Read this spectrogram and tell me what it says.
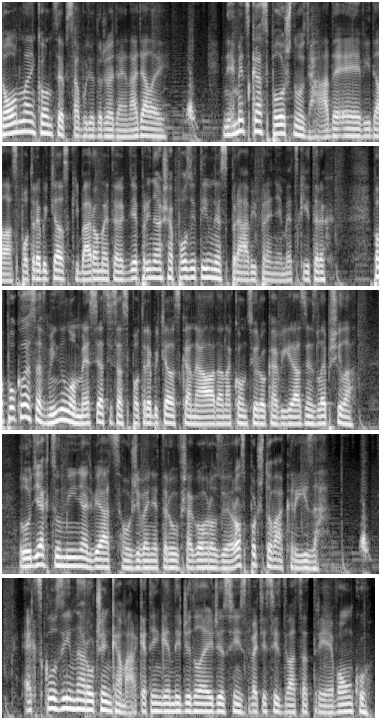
no online koncept sa bude držať aj naďalej. Nemecká spoločnosť HDE vydala spotrebiteľský barometer, kde prináša pozitívne správy pre nemecký trh. Po poklese v minulom mesiaci sa spotrebiteľská nálada na konci roka výrazne zlepšila. Ľudia chcú míňať viac, oživenie trhu však ohrozuje rozpočtová kríza. Exkluzívna ročenka Marketing and Digital Agencies 2023 je vonku.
